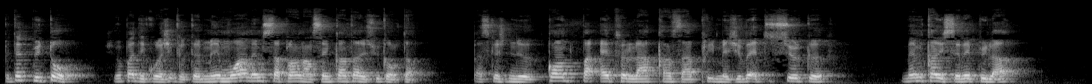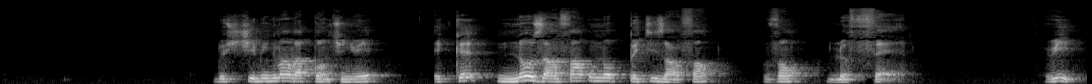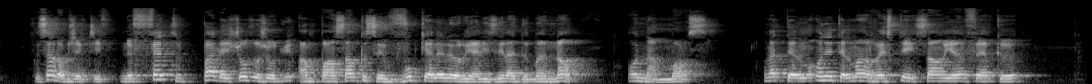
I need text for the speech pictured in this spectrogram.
Peut-être plus tôt. Je ne veux pas décourager quelqu'un, mais moi, même si ça prend dans 50 ans, je suis content. Parce que je ne compte pas être là quand ça a pris, mais je veux être sûr que même quand je ne serai plus là, le cheminement va continuer et que nos enfants ou nos petits-enfants vont le faire. Oui, c'est ça l'objectif. Ne faites pas les choses aujourd'hui en pensant que c'est vous qui allez le réaliser là demain. Non, on amorce. On, est tellement resté sans rien faire que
